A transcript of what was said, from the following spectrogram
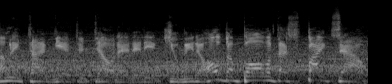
How many times do you have to tell that idiot QB to hold the ball with the spikes out?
